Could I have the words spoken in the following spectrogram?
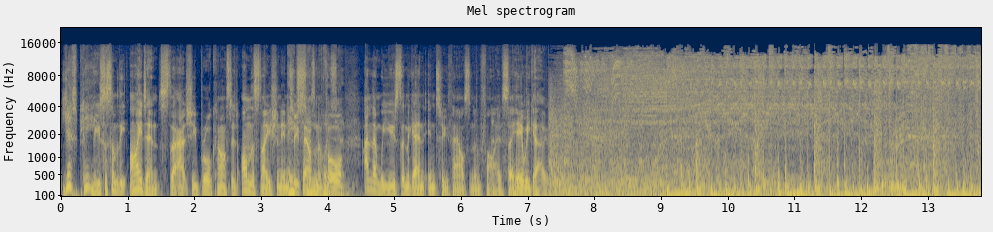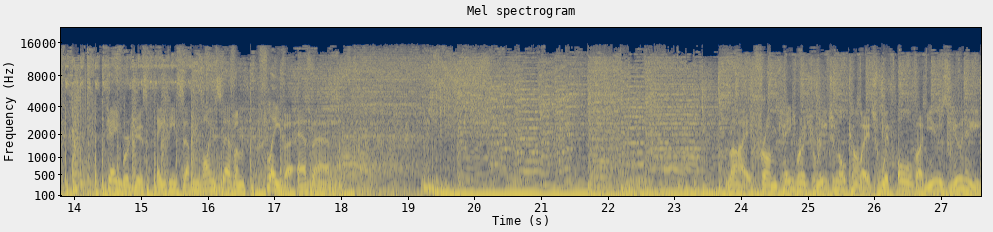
Yes, please. Use of some of the idents that actually broadcasted on the station in 2004, and then we used them again in 2005. So here we go. Cambridge's 87.7 Flava FM. Live from Cambridge Regional College with all the news you need.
